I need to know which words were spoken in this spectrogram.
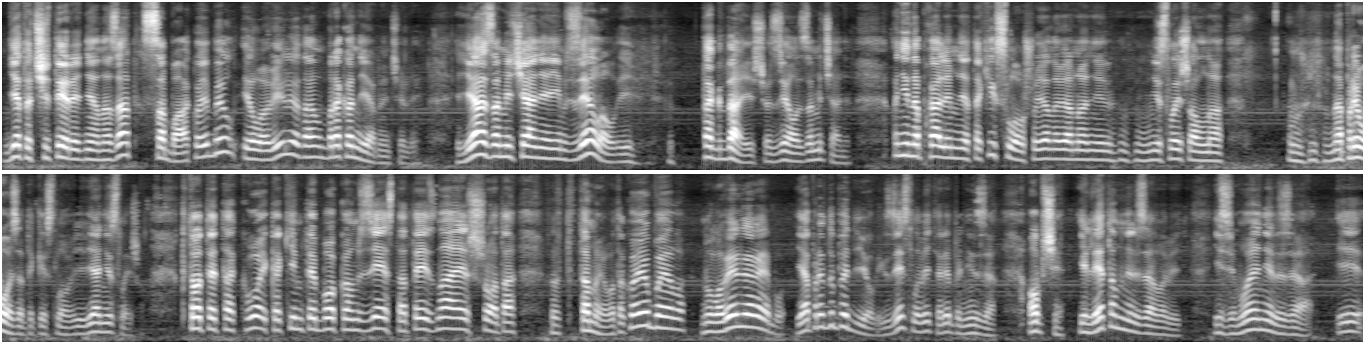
где-то 4 дня назад с собакой был и ловили там, браконьерничали. Я замечание им сделал, и тогда еще сделал замечание. Они напхали мне таких слов, что я, наверное, не, не слышал на, на привозе таких слов. Я не слышал. Кто ты такой, каким ты боком здесь, а ты знаешь что-то. Там и вот такое было. Ну, ловили рыбу. Я предупредил их. Здесь ловить рыбу нельзя. Вообще. И летом нельзя ловить, и зимой нельзя, и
